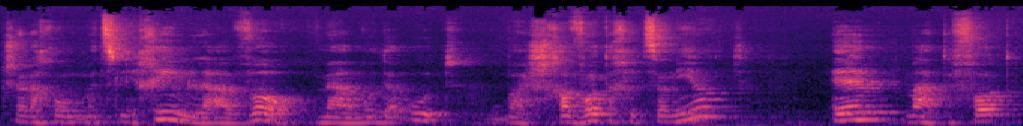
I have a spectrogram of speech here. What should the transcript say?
כשאנחנו מצליחים לעבור מהמודעות בשכבות החיצוניות אל מעטפות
